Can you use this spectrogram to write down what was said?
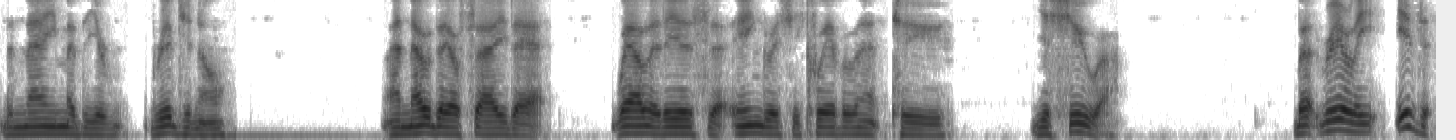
the name of the original? I know they'll say that, well, it is the English equivalent to Yeshua. But really, is it?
